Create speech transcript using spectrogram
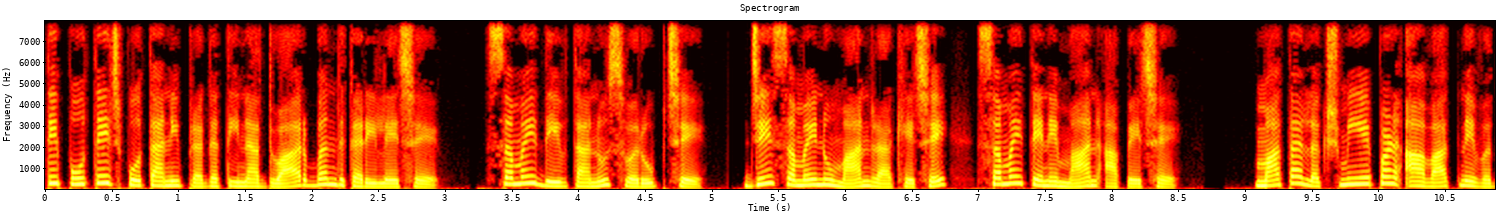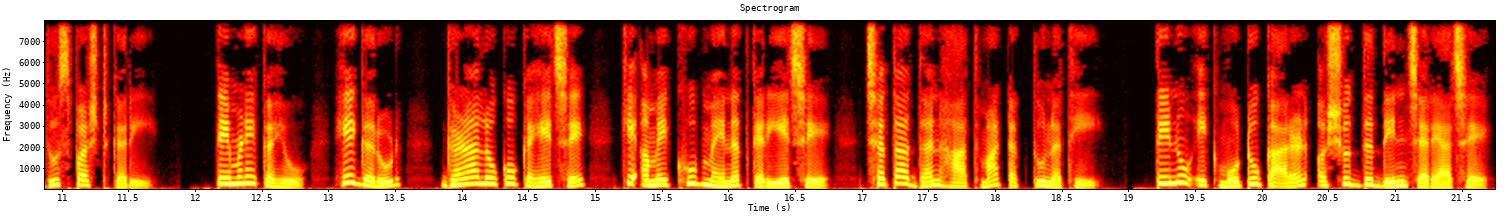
તે પોતે જ પોતાની પ્રગતિના દ્વાર બંધ કરી લે છે. સમય દેવતાનું સ્વરૂપ છે. જે સમયનું માન રાખે છે, સમય તેને માન આપે છે. માતા લક્ષ્મીએ પણ આ વાતને વધુ સ્પષ્ટ કરી. તેમણે કહ્યું, હે ગરુડ, ઘણા લોકો કહે છે કે અમે ખૂબ મહેનત કરીએ છીએ, છતાં ધન હાથમાં ટકતું નથી. તેનું એક મોટું કારણ અશુદ્ધ દિનચર્યા છે.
